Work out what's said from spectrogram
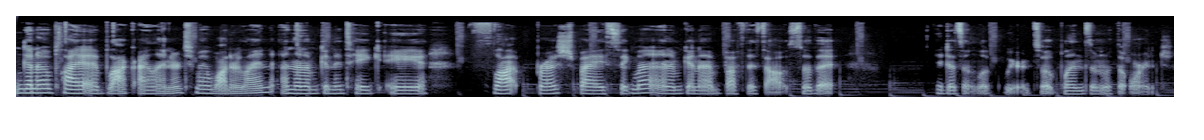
I'm going to apply a black eyeliner to my waterline and then I'm going to take a flat brush by Sigma and I'm going to buff this out so that it doesn't look weird so it blends in with the orange.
